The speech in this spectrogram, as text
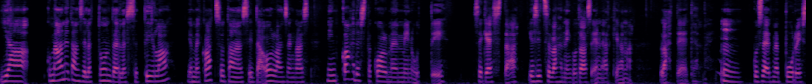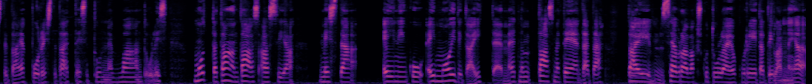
Ja kun me annetaan sille tunteelle se tila ja me katsotaan sitä, ollaan sen kanssa, niin kahdesta kolmeen minuuttia se kestää. Ja sitten se vähän niin kuin taas energiana lähtee eteenpäin. Mm. Kuin se, että me puristetaan ja puristetaan, ettei se tunne vaan tulisi. Mutta tämä on taas asia, mistä ei, niin kuin, ei moitita itteemme, että no, taas mä teen tätä. Tai mm. seuraavaksi, kun tulee joku riitatilanne ja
